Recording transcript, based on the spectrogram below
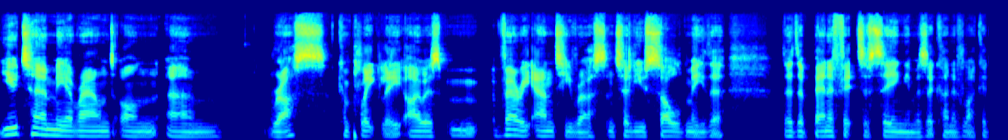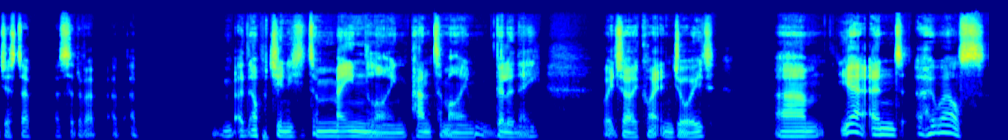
You turned me around on um, Russ completely. I was very anti Russ until you sold me the, the, the benefits of seeing him as a kind of like a just a, a sort of a, a, a, an opportunity to mainline pantomime villainy, which I quite enjoyed. Um, yeah, and who else?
